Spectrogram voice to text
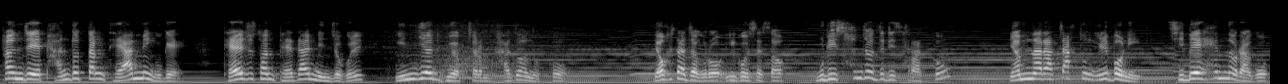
현재의 반도 땅 대한민국의 대주선 배달 민족을 인디언 구역처럼 가두어 놓고 역사적으로 이곳에서 우리 선조들이 살았고 옆나라 짝퉁 일본이 지배 했노라고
